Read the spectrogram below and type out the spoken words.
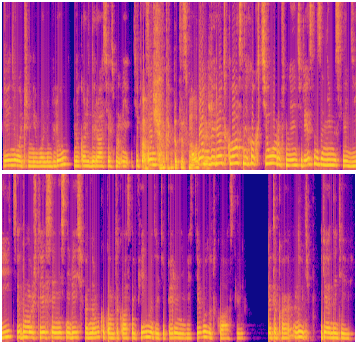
Я не очень его люблю, но каждый раз я. Типа, а зачем он, тогда ты смотришь? Он берет классных актеров, мне интересно за ними следить. Я думаю, что если они снялись в одном каком-то классном фильме, то теперь они везде будут классные. Я такая, ну, типа, я надеюсь.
